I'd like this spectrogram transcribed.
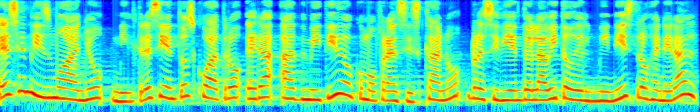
Ese mismo año, 1304, era admitido como franciscano, recibiendo el hábito del ministro general,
